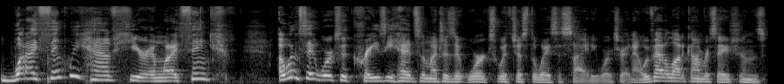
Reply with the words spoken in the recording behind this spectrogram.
What I think we have here, and what I think. I wouldn't say it works with Crazy Head so much as it works with just the way society works right now. We've had a lot of conversations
